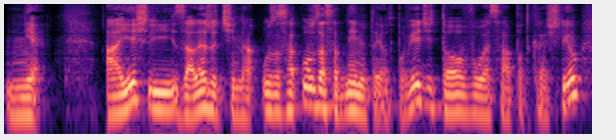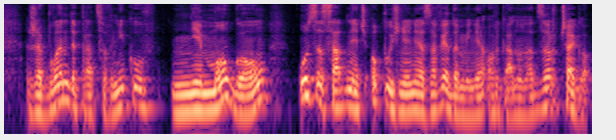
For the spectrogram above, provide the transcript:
nie. A jeśli zależy Ci na uzasadnieniu tej odpowiedzi, to w USA podkreślił, że błędy pracowników nie mogą uzasadniać opóźnienia zawiadomienia organu nadzorczego.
